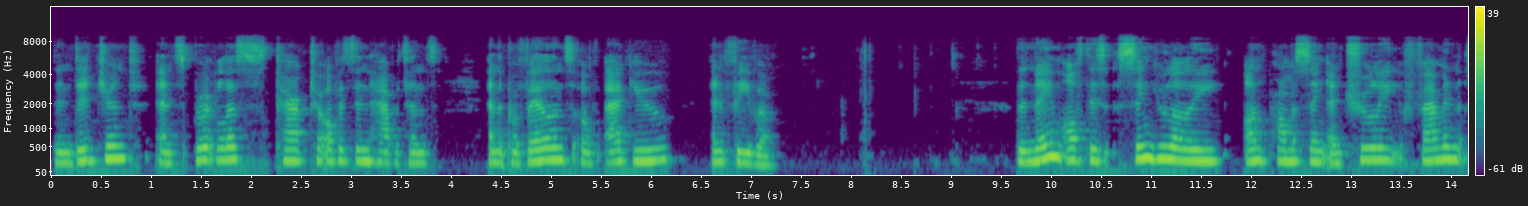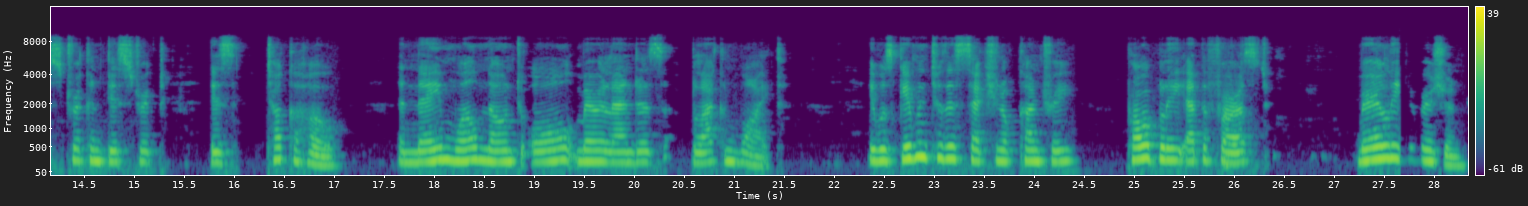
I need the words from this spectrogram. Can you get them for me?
the indigent and spiritless character of its inhabitants, and the prevalence of ague and fever. The name of this singularly unpromising and truly famine stricken district is Tuckahoe, a name well known to all Marylanders black and white. It was given to this section of country, probably at the first, merely derision,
